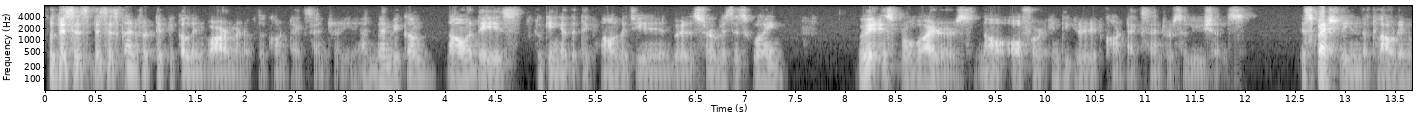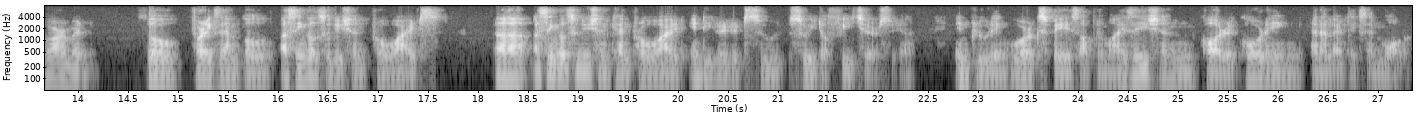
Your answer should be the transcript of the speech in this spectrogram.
So this is this is kind of a typical environment of the contact center. And when we come nowadays looking at the technology and where the service is going, various providers now offer integrated contact center solutions, especially in the cloud environment. So, for example, a single solution provides uh, a single solution can provide integrated su- suite of features. Yeah including workspace optimization, call recording, analytics, and more.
